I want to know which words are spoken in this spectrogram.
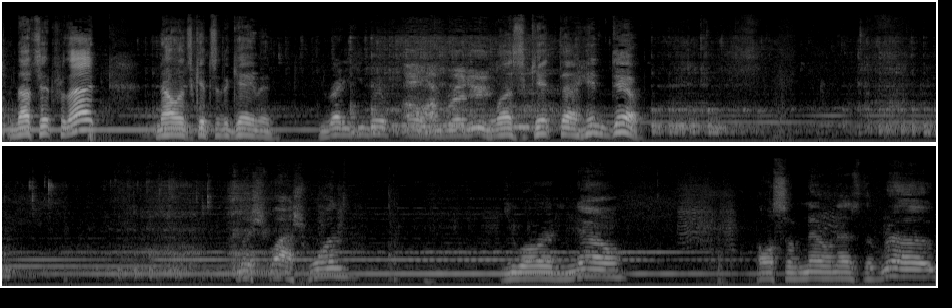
And that's it for that. Now let's get to the gaming. You ready, Hebrew? Oh, I'm ready. Let's get the Hindu. Flash 1. You already know. Also known as the Rogue.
